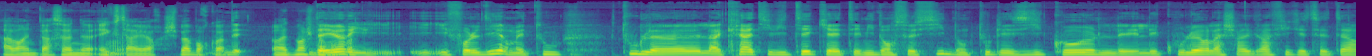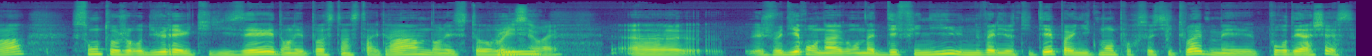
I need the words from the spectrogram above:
avoir une personne extérieure. Je sais pas pourquoi. Honnêtement, D'ailleurs, il, il, faut le dire, mais tout, tout la créativité qui a été mise dans ce site, donc toutes les icônes, les, les couleurs, la charte graphique, etc., sont aujourd'hui réutilisées dans les posts Instagram, dans les stories. Oui, c'est vrai. Euh, je veux dire, on a, on a défini une nouvelle identité, pas uniquement pour ce site web, mais pour DHS.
